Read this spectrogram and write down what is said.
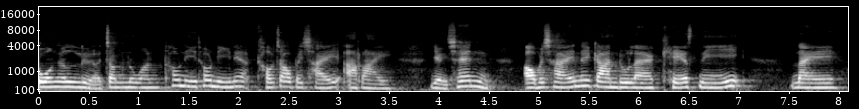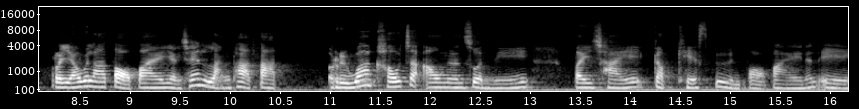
ตัวเงินเหลือจำนวนเท่านี้เท่านี้เนี่ยเขาจะเอาไปใช้อะไร อย่างเช่น เอาไปใช้ในการดูแลเคสนี้ ในระยะเวลาต่อไป อย่างเช่นหลังผ่าตัด หรือว่าเขาจะเอาเงินส่วนนี้ไปใช้กับเคสอื่นต่อไปนั่นเอง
